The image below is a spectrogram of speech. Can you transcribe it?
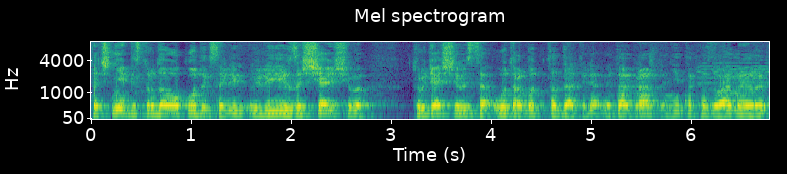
точнее без трудового кодекса или, или защищающего трудящегося от работодателя. Это граждане так называемой РФ.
